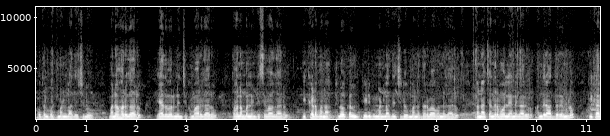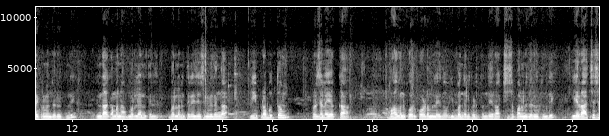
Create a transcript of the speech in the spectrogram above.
పూతలపట్టు మండల అధ్యక్షులు మనోహర్ గారు యాదవరం నుంచి కుమార్ గారు తవనంబల్లింటి శివ గారు ఇక్కడ మన లోకల్ టీడీపీ మండలాధ్యక్షుడు మన దొరబాబన్న గారు మన చంద్రమౌళి అన్న గారు అందరి ఆధ్వర్యంలో ఈ కార్యక్రమం జరుగుతుంది. ఇందాక మన మురళిని తెలి మురళిని తెలియజేసిన విధంగా ఈ ప్రభుత్వం ప్రజల యొక్క బాగును కోరుకోవడం లేదు ఇబ్బందులు పెడుతుంది రాక్షస పాలన జరుగుతుంది. ఈ రాక్షస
